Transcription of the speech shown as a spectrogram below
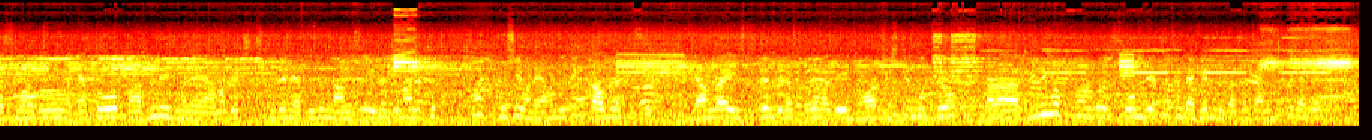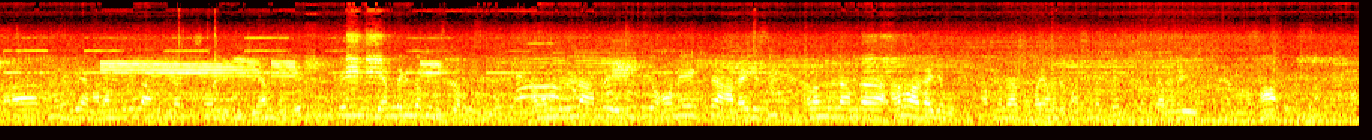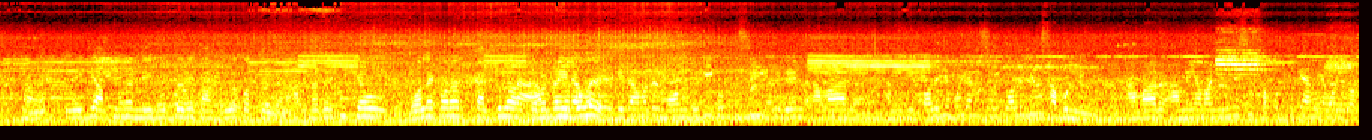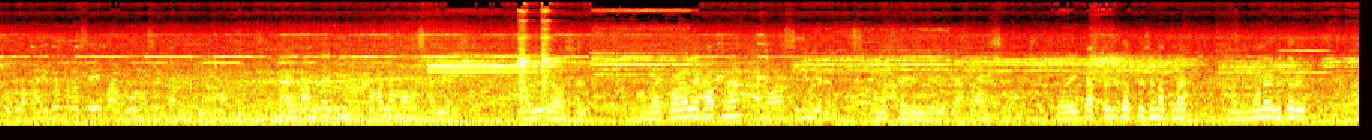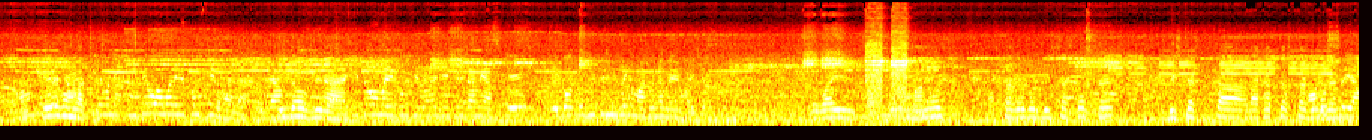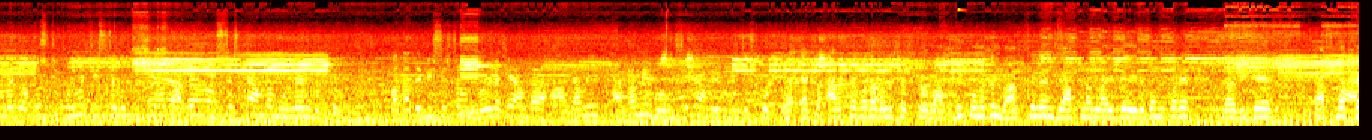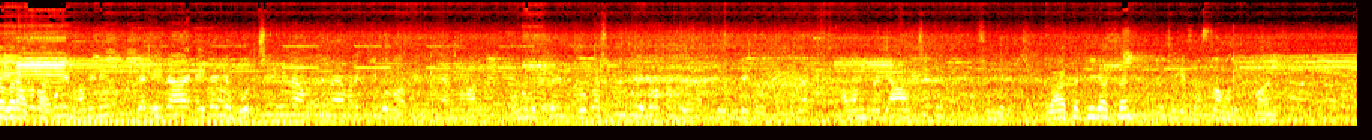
Plus মনে করো, এত পাবলিক মানে আমাদের স্টুডেন্ট এতজন নামছে, এটার জন্য আমি খুব খুব খুশি মানে আমার নিজেকে প্রাউড লাগতেছে যে আমরা এই স্টুডেন্ট দিনাজপুরের মাঝে এই ঝড় বৃষ্টির মধ্যেও তারা বিনিময় মনে করো শ্রম দিয়েছে। আপনি দেখেন তাদের ক্যাম্পাসে দেখেন, তারা কোনো জ্যাম আলহামদুলিল্লাহ আমরা দিনাজপুর শহরে যেরকম জ্যাম থাকে, সেই জ্যামটা কিন্তু আপনি বুঝতে পারতেছেন। আলহামদুলিল্লাহ আমরা এদিক দিয়ে অনেকটা আগায় গেছি। আলহামদুলিল্লাহ আমরা আরও আগায় যাব। আপনারা সবাই আমাদের পাশে থাকবেন। এটা বলেই আহ, মানে এই যে আপনারা নিজ উদ্যোগে কাজগুলো করতেছেন আপনাদের কি কেউ বলে করার কাজগুলো এটা বলে? আমাদের এটা আমাদের মন থেকেই করতেছি। ইভেন আমার আমি যে কলেজে পড়ি আমি সেই কলেজেরও সাপোর্ট নিই। আমার আমি আমার নিজস্ব সাপোর্ট থেকে আমি আমার যতগুলো ভাই বোন আছে বা বোন আছে তাদের জন্য ভাইয়ের নামটা কি? আমার নাম মোহাম্মদ সারিয়া রয়েছে আরিয়ার হোসেন। তো ভাই পড়ালেখা আপনার? আমি ওনার সেকেন্ড ইয়ারে আমার সেকেন্ড ইয়ার তো এই কাজটা যে করতেছেন আপনার মানে মনের ভিতরে কীরকম লাগছে। মানে ঈদেও আমার এরকম ফিল হয় না। ঈদেও হয় ঈদেও আমার এরকম ফিল হয় না যে ফিলটা আমি আজকে এই গত দুই তিন দিন থেকে মাঠে নামে আমি পাইছি। তো ভাই মানুষ আপনাদের উপর বিশ্বাস করছে বিশ্বাসটা রাখার চেষ্টা করবেন। অবশ্যই আমরা যথেষ্ট পরিমাণ চেষ্টা করতেছি তাদের বিশ্বাসটা আমরা মূল্যায়ন করতে হবে। বা তাদের বিশ্বাসটা আমরা ধরে রাখি আমরা আগামী আগামী ভবিষ্যতে আমরা এরকম কিছু করতে একটা আরেকটা কথা বলে শেষ করব। আপনি কোনোদিন ভাবছিলেন যে আপনার লাইফে এরকম করে ট্রাফিকের কাজ করতে হবে এটা রাস্তায়। কখনোই ভাবিনি এটা এটা যে হচ্ছে এটা আমরা যদি মানে কি বলব আপনি মানে আমি আমার অনুভূতি যদি প্রকাশ করে বুঝাইতে পারতাম তাহলে আপনাদের বুঝাইতে পারতাম। আলহামদুলিল্লাহ যা হচ্ছে খুব খুব সুন্দর হচ্ছে। আচ্ছা ঠিক আছে। ঠিক আছে আসসালামু আলাইকুম।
